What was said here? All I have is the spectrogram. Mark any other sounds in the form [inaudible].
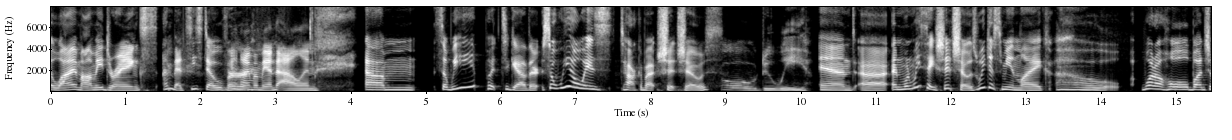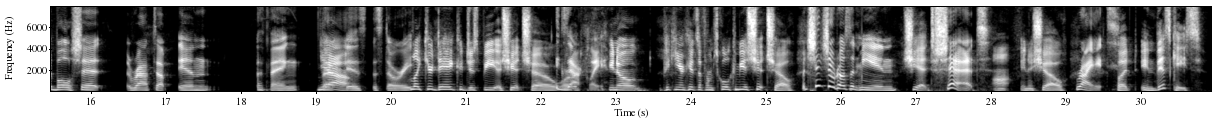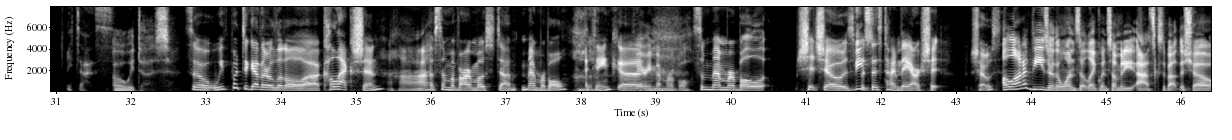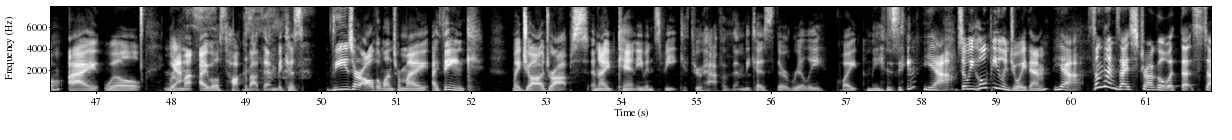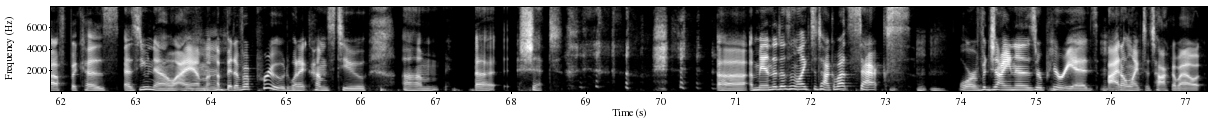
to Why Mommy Drinks. I'm Betsy Stover. And I'm Amanda Allen. um, so we put together. So we always talk about shit shows, Oh, do we? and uh, and when we say shit shows, we just mean like, oh, what a whole bunch of bullshit wrapped up in a thing. Yeah. is a story. Like your day could just be a shit show. or, Exactly. you know, picking your kids up from school can be a shit show. but shit show doesn't mean Shit shit, uh, in a show. right? But in this case, it does. oh, it does. So we've put together a little uh, collection Uh huh. of some of our most uh, memorable, I think. [laughs] Uh, Very memorable. some memorable shit shows, These- but this time they are shit shows. A lot of these are the ones that, like, when somebody asks about the show, I will, remi- Yes. I will talk about them because these are all the ones where my, I think, my jaw drops and I can't even speak through half of them because they're really quite [laughs] amazing. Yeah. So we hope you enjoy them. Yeah. Sometimes I struggle with that stuff because, as you know, I am Mm-hmm. a bit of a prude when it comes to um, uh, shit. Uh, Amanda doesn't like to talk about sex or vaginas or periods. I don't like to talk about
